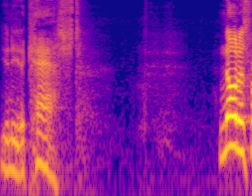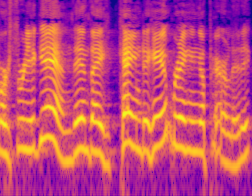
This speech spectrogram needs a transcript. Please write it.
You need a cast. Notice verse 3 again. Then they came to him bringing a paralytic.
